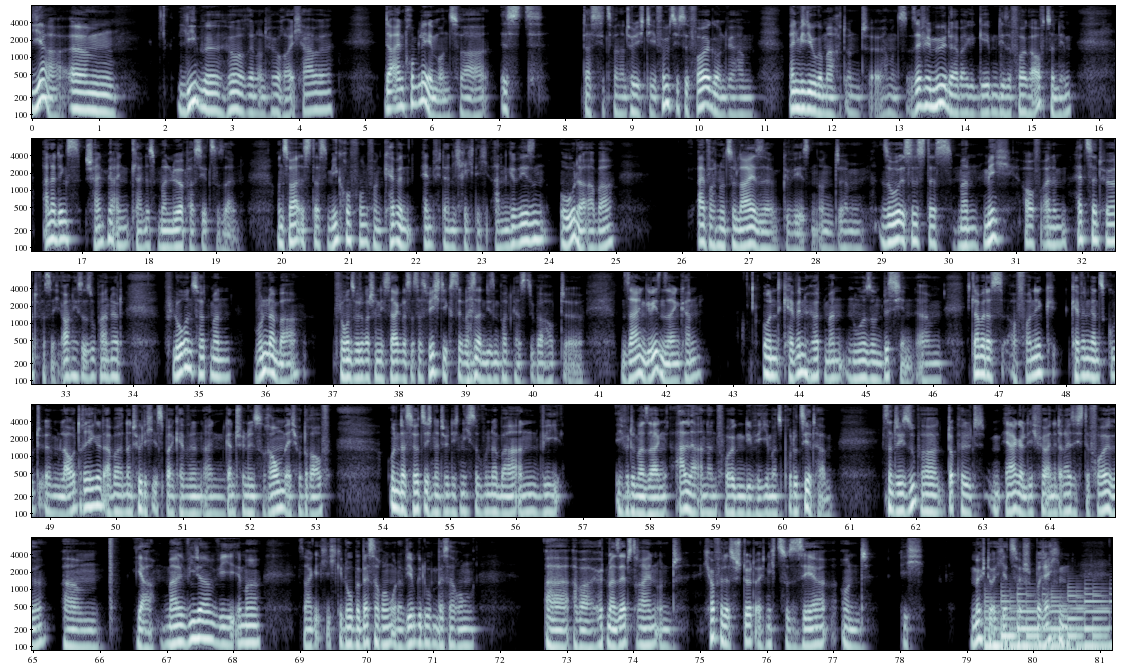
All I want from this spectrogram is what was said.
Ja, ähm, liebe Hörerinnen und Hörer, ich habe da ein Problem. Und zwar ist das jetzt war natürlich die 50. Folge und wir haben ein Video gemacht und äh, haben uns sehr viel Mühe dabei gegeben, diese Folge aufzunehmen. Allerdings scheint mir ein kleines Malheur passiert zu sein. Und zwar ist das Mikrofon von Kevin entweder nicht richtig angewiesen oder aber einfach nur zu leise gewesen. Und ähm, so ist es, dass man mich auf einem Headset hört, was sich auch nicht so super anhört. Florenz hört man wunderbar. Florenz würde wahrscheinlich sagen, das ist das Wichtigste, was an diesem Podcast überhaupt äh, sein, gewesen sein kann. Und Kevin hört man nur so ein bisschen. Ähm, ich glaube, dass auf Phonic Kevin ganz gut ähm, laut regelt, aber natürlich ist bei Kevin ein ganz schönes Raumecho drauf. Und das hört sich natürlich nicht so wunderbar an wie, ich würde mal sagen, alle anderen Folgen, die wir jemals produziert haben. Ist natürlich super doppelt ärgerlich für eine 30. Folge. Ähm, ja, mal wieder, wie immer, sage ich, ich gelobe Besserung oder wir geloben Besserung. Äh, aber hört mal selbst rein und ich hoffe, das stört euch nicht zu sehr und ich möchte euch jetzt versprechen,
